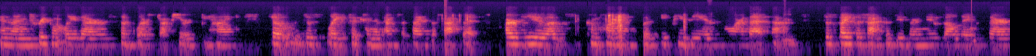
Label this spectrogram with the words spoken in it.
And then frequently there are simpler structures behind so just like to kind of emphasize the fact that our view of compliance with EPV is more that, um, despite the fact that these are new buildings, they're,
